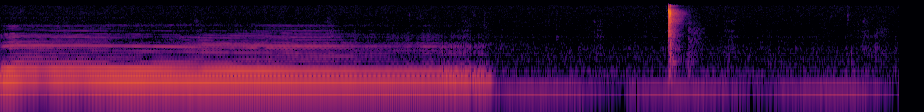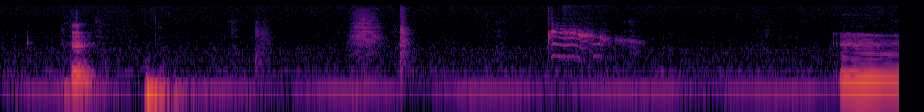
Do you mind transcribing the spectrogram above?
Mm. Hmm. Mm.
